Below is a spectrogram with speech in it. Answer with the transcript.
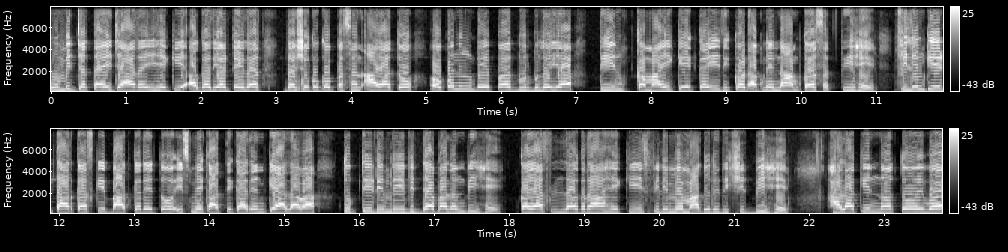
उम्मीद जताई जा रही है कि अगर यह ट्रेलर दर्शकों को पसंद आया तो ओपनिंग डे पर भूलभुलैया तीन कमाई के कई रिकॉर्ड अपने नाम कर सकती है। फ़िल्म की टारकास्ट की बात करें तो इसमें कार्तिक आर्यन के अलावा तुप्ती डिमरी, विद्या बालन भी है। कयास लग रहा है कि इस फ़िल्म में माधुरी दीक्षित भी है। हालाँकि न तो वह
